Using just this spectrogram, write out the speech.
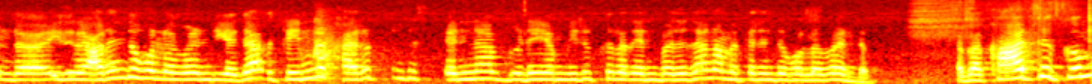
இந்த இதுல அறிந்து கொள்ள வேண்டியது அதுக்கு என்ன கருத்து என்ன விடயம் இருக்கிறது என்பதுதான் நம்ம தெரிந்து கொள்ள வேண்டும். இப்ப காற்றுக்கும்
